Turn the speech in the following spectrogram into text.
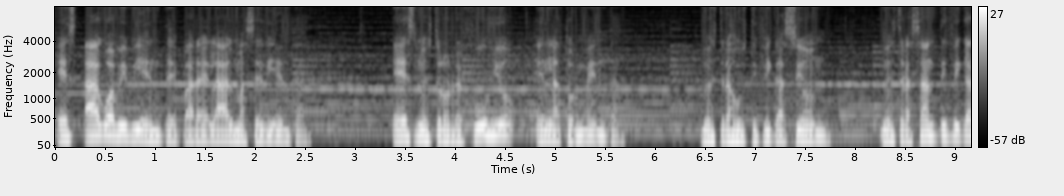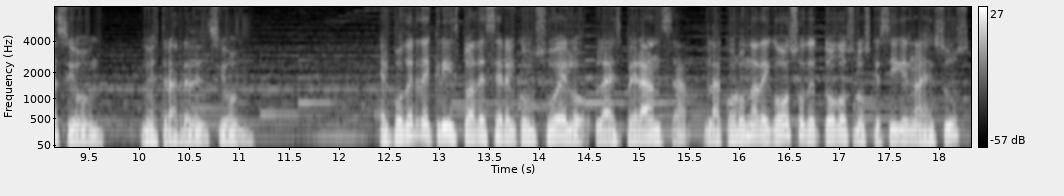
es agua viviente para el alma sedienta. Es nuestro refugio en la tormenta, nuestra justificación, nuestra santificación, nuestra redención. El poder de Cristo ha de ser el consuelo, la esperanza, la corona de gozo de todos los que siguen a Jesús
